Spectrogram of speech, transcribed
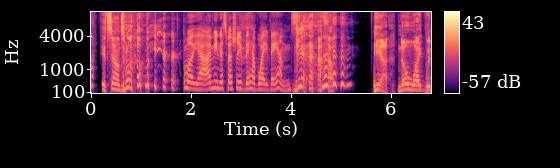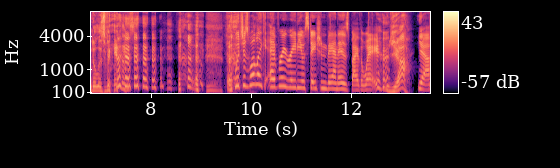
it sounds a little weird. well, yeah. I mean, especially if they have white vans. Yeah. Yeah, no white windowless vans. which is what like every radio station van is, by the way. yeah. yeah.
